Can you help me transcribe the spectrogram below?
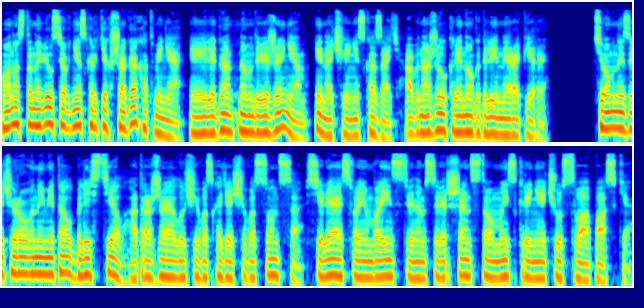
Он остановился в нескольких шагах от меня и элегантным движением, иначе не сказать, обнажил клинок длинной рапиры. Темный зачарованный металл блестел, отражая лучи восходящего солнца, вселяя своим воинственным совершенством искреннее чувство опаски.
